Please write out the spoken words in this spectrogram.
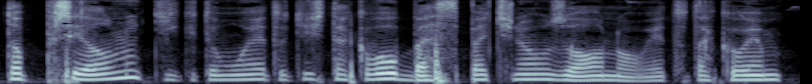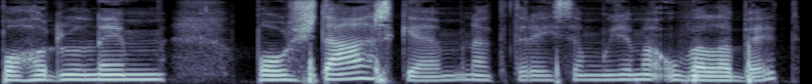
to přilnutí k tomu je totiž takovou bezpečnou zónou. Je to takovým pohodlným polštářkem, na který se můžeme uvelebit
